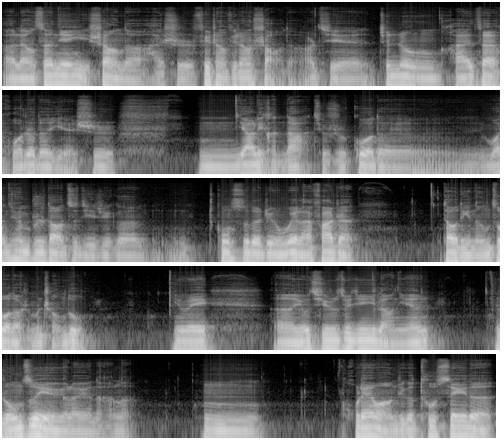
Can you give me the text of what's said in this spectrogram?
呃，两三年以上的还是非常非常少的，而且真正还在活着的也是，嗯，压力很大，就是过得完全不知道自己这个公司的这种未来发展到底能做到什么程度，因为，呃，尤其是最近一两年，融资也越来越难了，嗯，互联网这个 to C 的。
